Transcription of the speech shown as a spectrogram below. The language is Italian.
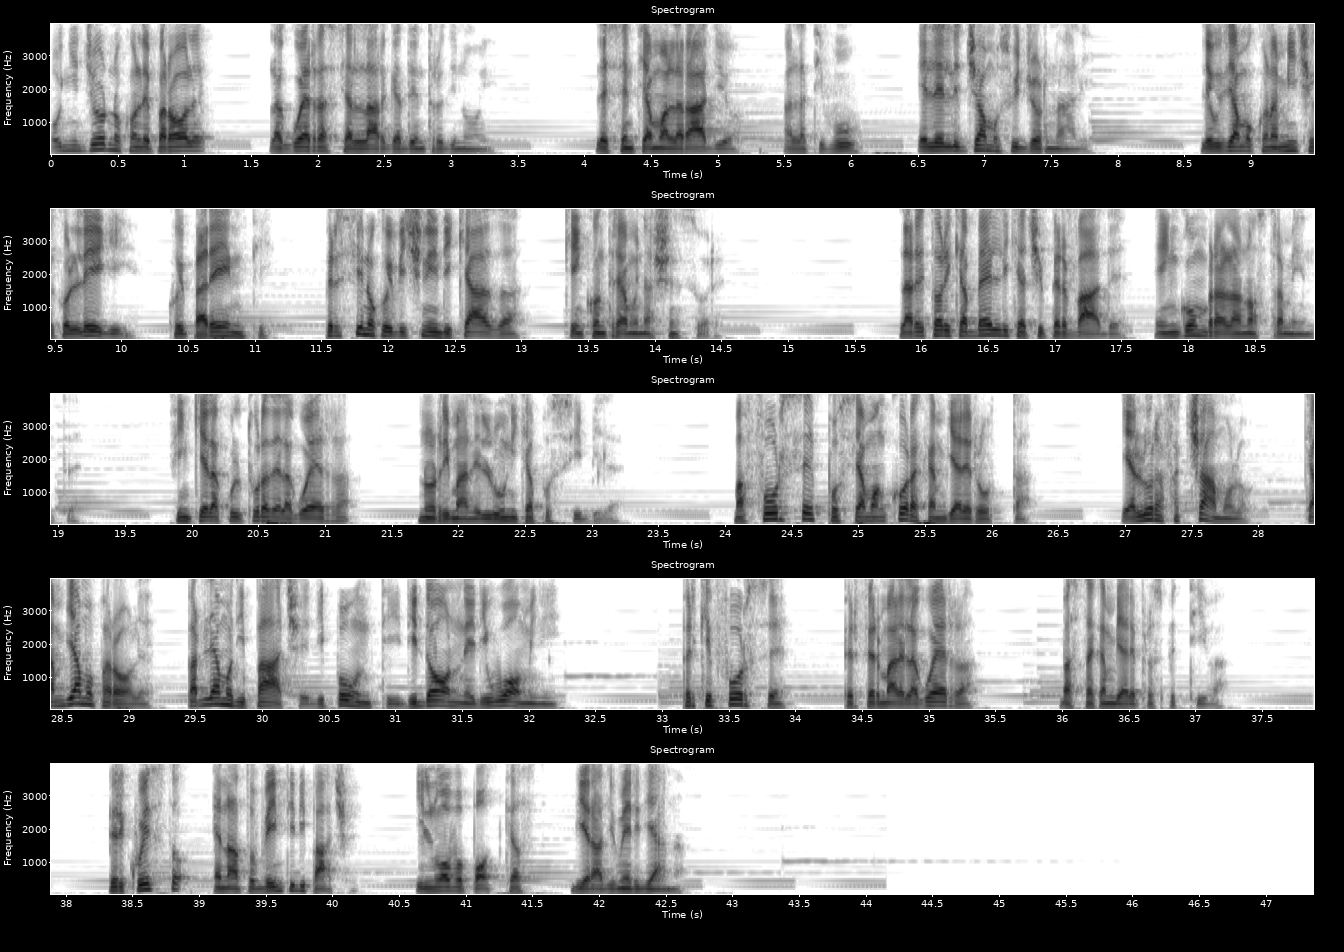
Ogni giorno con le parole la guerra si allarga dentro di noi. Le sentiamo alla radio, alla tv e le leggiamo sui giornali. Le usiamo con amici e colleghi, coi parenti, persino coi vicini di casa che incontriamo in ascensore. La retorica bellica ci pervade e ingombra la nostra mente, finché la cultura della guerra non rimane l'unica possibile. Ma forse possiamo ancora cambiare rotta. E allora facciamolo. Cambiamo parole Parliamo di pace, di ponti, di donne, di uomini. Perché forse, per fermare la guerra, basta cambiare prospettiva. Per questo è nato Venti di Pace, il nuovo podcast di Radio Meridiana.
